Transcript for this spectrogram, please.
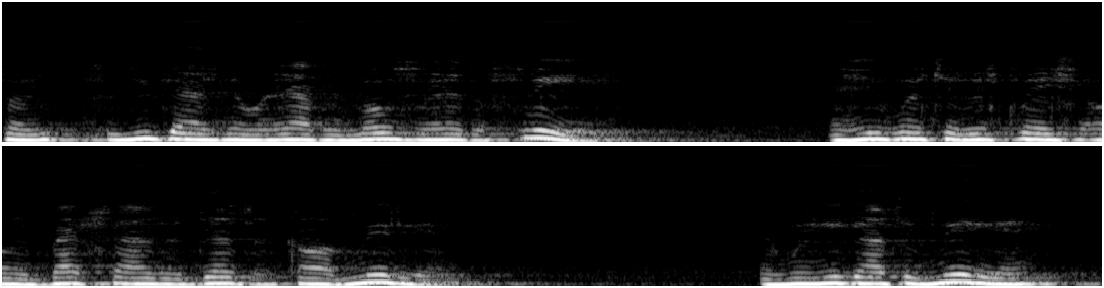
So, so you guys know what happened. Moses had to flee. And he went to this place on the backside of the desert called Midian. And when he got to Midian,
